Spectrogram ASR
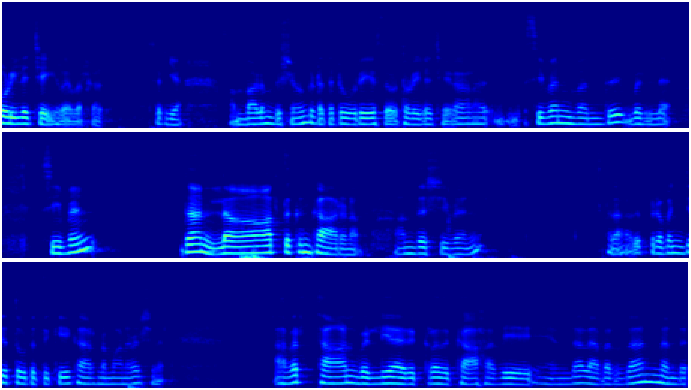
தொழிலை செய்கிறவர்கள். சரியா? அம்பாளும் விஷ்ணுவும் கிட்டத்தட்ட ஒரே தொழிலை செய்கிறாங்க சிவன் வந்து வெள்ளை. சிவன் தான் எல்லாத்துக்கும் காரணம். அந்த சிவன் அதாவது பிரபஞ்ச தோட்டத்துக்கே காரணமானவர் சிவன். அவர் தான் வெள்ளியாக இருக்கிறதுக்காகவே என்றால் அவர் தான் அந்த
